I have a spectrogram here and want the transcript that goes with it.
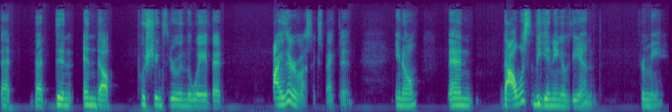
that that didn't end up pushing through in the way that either of us expected, you know? And that was the beginning of the end for me.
